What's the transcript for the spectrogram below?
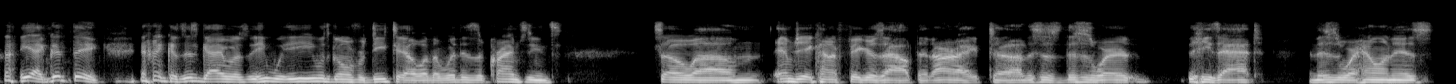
yeah, good thing, because this guy was he he was going for detail with with his uh, crime scenes. So um, MJ kind of figures out that all right, uh, this is this is where he's at, and this is where Helen is.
